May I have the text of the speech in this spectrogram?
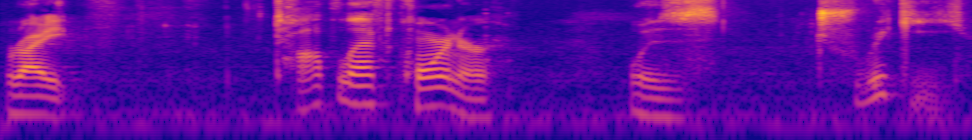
Right. Top left corner was tricky.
